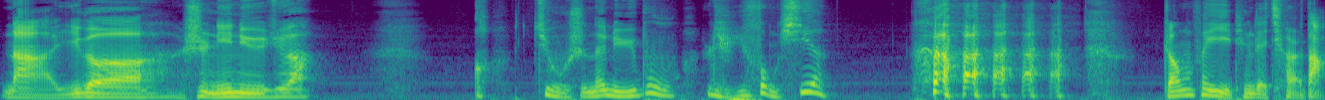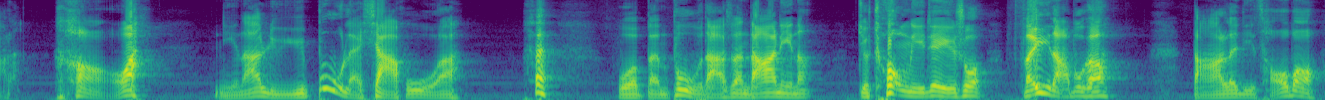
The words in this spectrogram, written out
哪一个是你女婿啊？哦，就是那吕布吕奉先。哈哈哈哈哈！张飞一听这气儿大了，好啊，你拿吕布来吓唬我啊？哼，我本不打算打你呢，就冲你这一说，非打不可。打了你曹豹，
